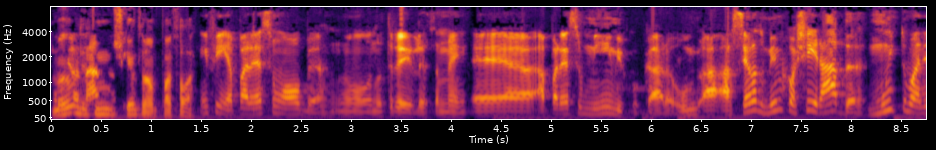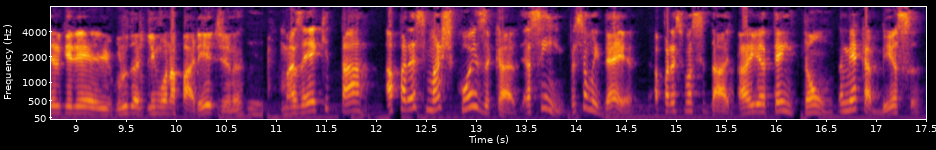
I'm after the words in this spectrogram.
não não, não esquenta não, pode falar. Enfim, aparece um Albert no, no trailer também. É, aparece o Mímico, cara. O- a, a cena do Mímico eu achei irada. Muito maneiro que ele, ele gruda a língua na parede, né? Hum. Mas aí é que tá. Aparece mais coisa, cara. Assim, pra você ter uma ideia, aparece uma cidade. Aí até então, na minha cabeça,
